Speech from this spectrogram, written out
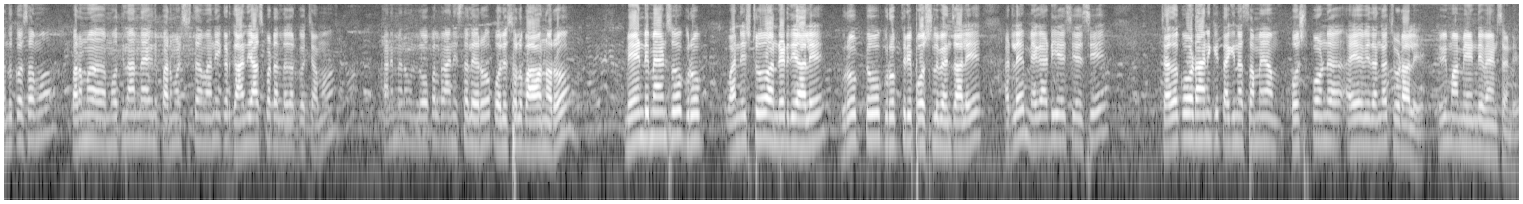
అందుకోసము పరమ మోతిలాల్ నాయక్ని పరామర్శిస్తామని ఇక్కడ గాంధీ హాస్పిటల్ దగ్గరకు వచ్చాము. కానీ మనం లోపల రాణిస్తలేరు పోలీసులు బాగున్నారు. Main demands group one is two hundred తీయాలి. గ్రూప్ టూ గ్రూప్ త్రీ పోస్టులు పెంచాలి. అట్లే మెగా డిఎస్ చేసి చదువుకోవడానికి తగిన సమయం పోస్ట్పోన్ అయ్యే విధంగా చూడాలి. ఇవి మా మెయిన్ డిమాండ్స్ అండి.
